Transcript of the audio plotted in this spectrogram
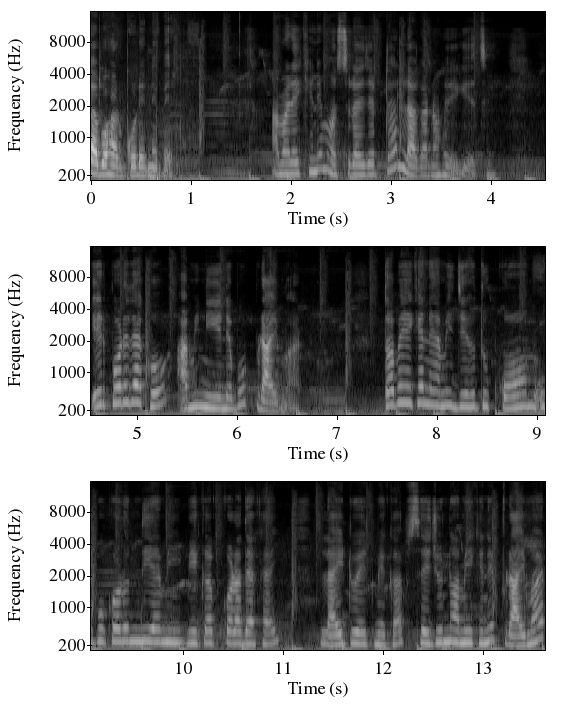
ব্যবহার করে নেবে। আমার এখানে ময়শ্চারাইজারটা লাগানো হয়ে গিয়েছে এরপরে দেখো আমি নিয়ে নেব প্রাইমার তবে এখানে আমি যেহেতু কম উপকরণ দিয়ে আমি মেকআপ করা দেখাই লাইট ওয়েট মেকআপ সেই জন্য আমি এখানে প্রাইমার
